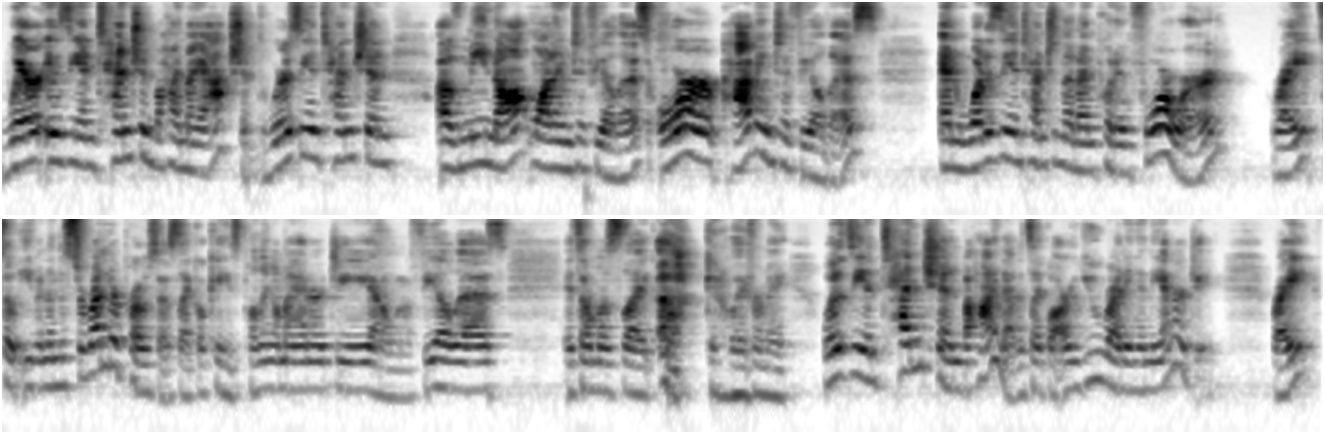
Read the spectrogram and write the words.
Where is the intention behind my actions? Where's the intention of me not wanting to feel this or having to feel this and what is the intention that I'm putting forward, right? So even in the surrender process, like, okay, he's pulling on my energy. I don't want to feel this. It's almost like, oh, get away from me. What is the intention behind that? It's like, well, are you running in the energy, right?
